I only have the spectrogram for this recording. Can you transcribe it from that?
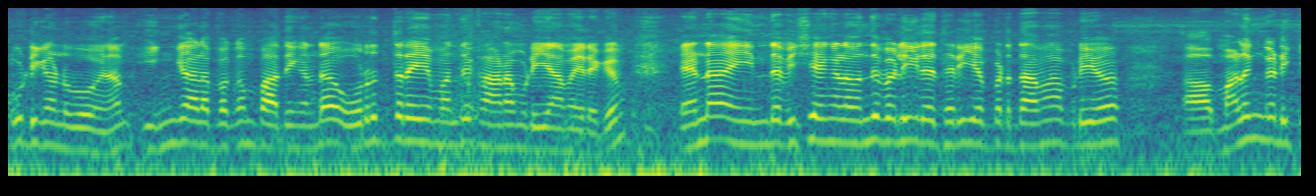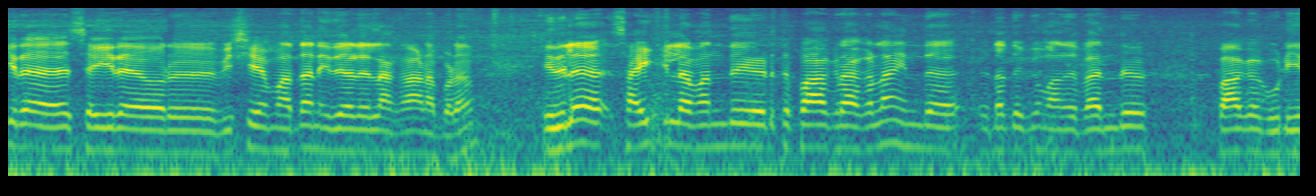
கூட்டி கொண்டு போகணும். இங்கால பக்கம் பார்த்தீங்கன்னா ஒருத்தரையும் வந்து காண முடியாமல் இருக்கும். ஏன்னா இந்த விஷயங்களை வந்து வெளியில் தெரியப்படுத்தாமல் அப்படியோ மழுங்கடிக்கிற செய்கிற ஒரு விஷயமாக தான் இதெல்லாம் காணப்படும். இதில் சைக்கிளில் வந்து எடுத்து பார்க்குறாங்கலாம் இந்த இடத்துக்கு வந்து வந்து பார்க்கக்கூடிய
